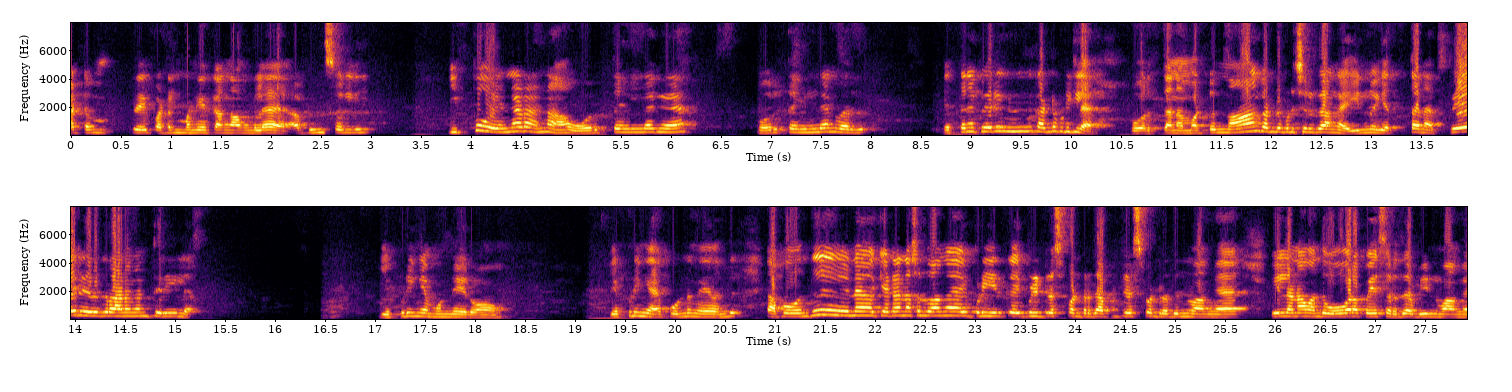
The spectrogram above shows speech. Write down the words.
அட்டம் ரேப் அட்டன் பண்ணியிருக்காங்க அவங்கள அப்படின்னு சொல்லி. இப்போ என்னடான்னா ஒருத்தன் இல்லைங்க. ஒருத்தன் இல்லைன்னு வருது. எத்தனை பேர் இன்னும் கண்டுபிடிக்கல. ஒருத்தனை மட்டும்தான் கண்டுபிடிச்சிருக்காங்க. இன்னும் எத்தனை பேர் இருக்கிறானுங்கன்னு தெரியல. எப்படிங்க முன்னேறும்? எப்படிங்க பொண்ணுங்க வந்து அப்போ வந்து என்ன கேட்டால் என்ன சொல்லுவாங்க? இப்படி இருக்க இப்படி ட்ரெஸ் பண்ணுறது அப்படி ட்ரெஸ் பண்ணுறதுன்னுவாங்க இல்லைன்னா வந்து ஓவராக பேசுறது அப்படின்வாங்க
